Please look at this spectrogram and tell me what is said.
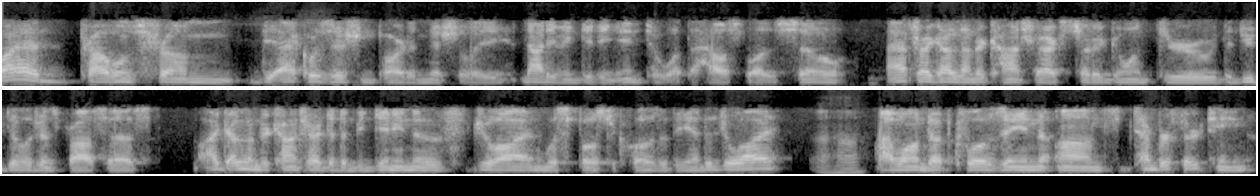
I had problems from the acquisition part initially, not even getting into what the house was. So after I got it under contract, started going through the due diligence process. I got it under contract at the beginning of July and was supposed to close at the end of July. Uh-huh. I wound up closing on September 13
